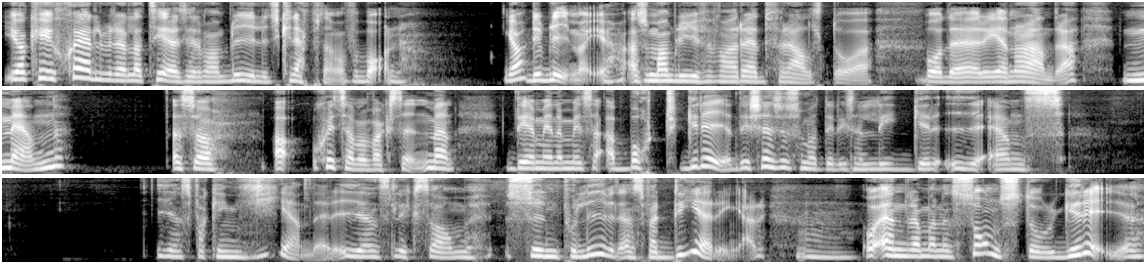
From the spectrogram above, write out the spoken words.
jag kan ju själv relatera till att man blir lite knäpp när man får barn. Ja. Det blir man ju. Alltså man blir ju för fan rädd för allt och både det ena och det andra. Men, alltså, ja, skitsamma vaccin. Men det jag menar med så här abortgrejen, det känns ju som att det liksom ligger i ens i ens fucking gener, i ens liksom syn på livet, ens värderingar. Och ändrar man en sån stor grej,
